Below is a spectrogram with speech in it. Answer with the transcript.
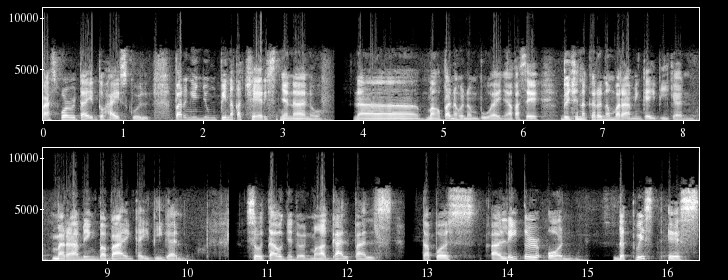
fast forward tayo into high school, parang yun yung pinaka-cherish niya na ano, na mga panahon ng buhay niya kasi doon siya nagkaroon ng maraming kaibigan, maraming babaeng kaibigan. So tawag niya doon mga gal pals. Tapos ah, later on, the twist is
